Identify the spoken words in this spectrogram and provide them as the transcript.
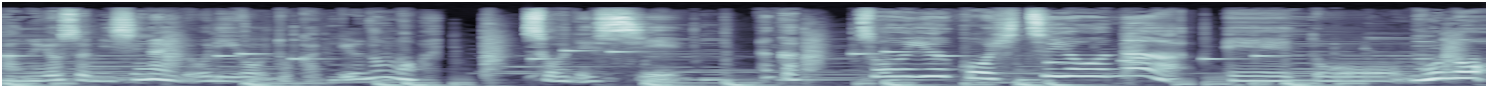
あのよそ見しないで降りようとかっていうのもそうですしなんかそういうこう必要な、えーと、もの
